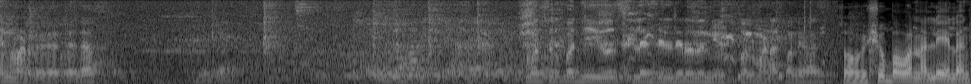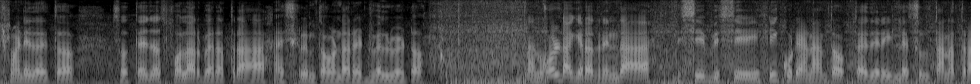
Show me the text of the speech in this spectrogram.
ಏನು ಮಾಡ್ತಿದೆ ತೇಜಸ್ ಮೊಸರು ಯೂಸ್ಲೆಸ್ ಮಾಡಕ್ಕೋ ಸೊ ವಿಶು ಭವನಲ್ಲಿ ಲಂಚ್ ಮಾಡಿದಾಯ್ತು. ಸೊ ತೇಜಸ್ ಪೋಲಾರ್ ಬೇರೆ ಹತ್ರ ಐಸ್ ಕ್ರೀಮ್ ತೊಗೊಂಡ ರೆಡ್ ವೆಲ್ವೆಟು ನಾನು ಕೋಲ್ಡ್ ಆಗಿರೋದ್ರಿಂದ ಬಿಸಿ ಬಿಸಿ ಟೀ ಕುಡಿಯೋಣ ಅಂತ ಹೋಗ್ತಾ ಇದ್ದೀರಿ ಇಲ್ಲೇ ಸುಲ್ತಾನ್ ಹತ್ರ.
